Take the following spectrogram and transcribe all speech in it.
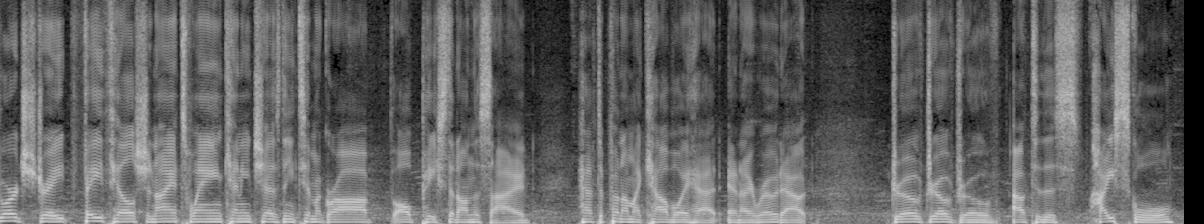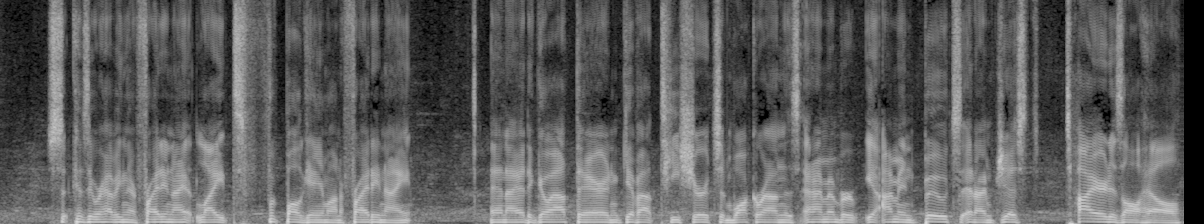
George Strait, Faith Hill, Shania Twain, Kenny Chesney, Tim McGraw, all pasted on the side. Have to put on my cowboy hat, and I rode out, drove, drove, drove out to this high school because they were having their Friday night lights football game on a Friday night. And I had to go out there and give out T-shirts and walk around this. And I remember, yeah, I'm in boots and I'm just tired as all hell.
